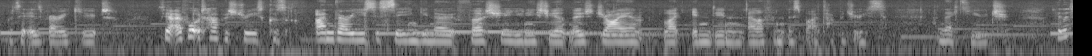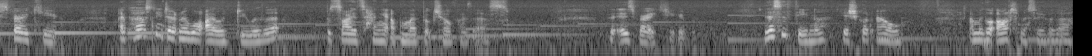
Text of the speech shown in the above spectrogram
but it is very cute. So yeah, I bought tapestries because I'm very used to seeing, you know, first year uni student, those giant like Indian elephant inspired tapestries and they're huge. So this is very cute. I personally don't know what I would do with it besides hang it up on my bookshelf as this. But it is very cute. Is this Athena? Yeah, she's got an owl. And we got Artemis over there.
